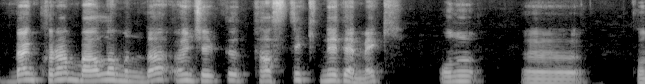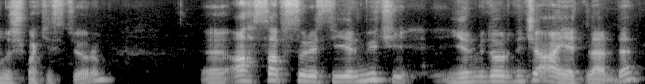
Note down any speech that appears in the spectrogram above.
ben Kur'an bağlamında öncelikle tasdik ne demek onu e, konuşmak istiyorum. E, Ahzab suresi 23-24. ayetlerde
